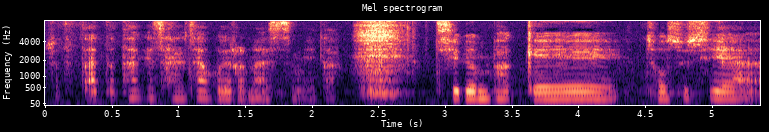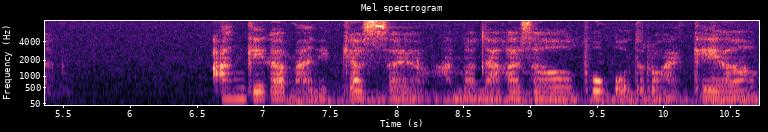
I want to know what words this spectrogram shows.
그래도 따뜻하게 잘 자고 일어났습니다. 지금 밖에 저수지에 안개가 많이 꼈어요. 한번 나가서 보고 오도록 할게요.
